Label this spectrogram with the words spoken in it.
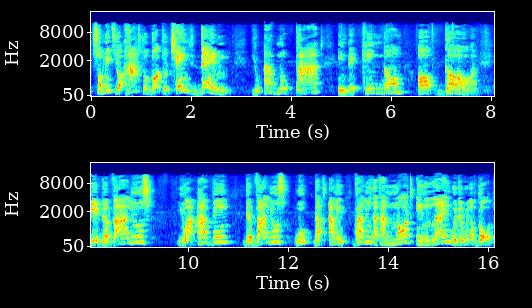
submit your heart to God to change them, you have no part in the kingdom of God. If the values you are having, the values who, that, I mean, values that are not in line with the will of God,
